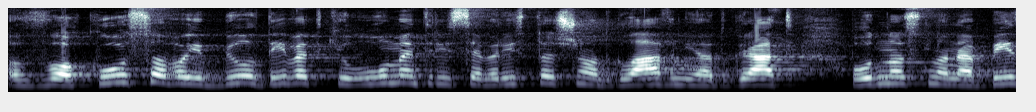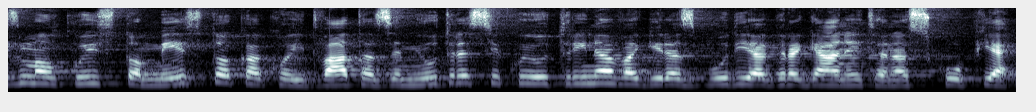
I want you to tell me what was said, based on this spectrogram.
во Косово и бил 9 километри северисточно од главниот град, односно на безмалку исто место како и двата земјотреси кои утринава ги разбудија граѓаните на Скопје.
